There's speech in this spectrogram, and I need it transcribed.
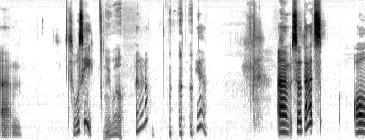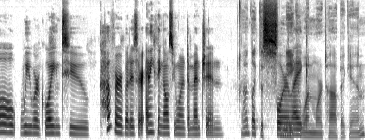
Um, so we'll see. You will. I don't know. yeah. Um, so that's all we were going to cover, but is there anything else you wanted to mention? I'd like to For, sneak like- one more topic in.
